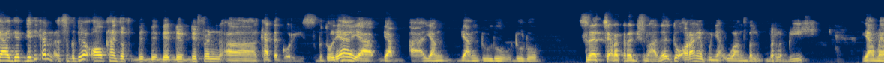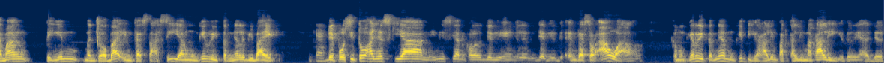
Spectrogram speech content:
Ya, jadi kan sebetulnya all kinds of different uh, categories. Sebetulnya ya, ya uh, yang yang dulu dulu secara tradisional ada itu orang yang punya uang berlebih, yang memang ingin mencoba investasi yang mungkin returnnya lebih baik. Okay. Deposito hanya sekian, ini sekian kalau jadi jadi investor awal, kemungkinan returnnya mungkin tiga kali, empat kali, lima kali gitu ya dari,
